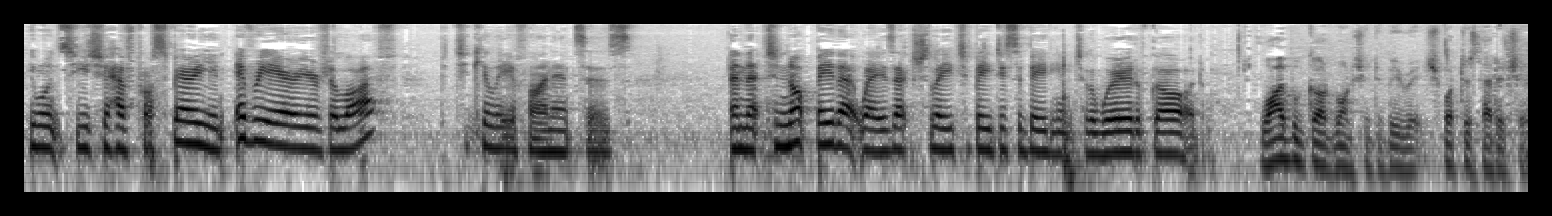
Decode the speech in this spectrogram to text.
He wants you to have prosperity in every area of your life, particularly your finances. And that to not be that way is actually to be disobedient to the Word of God. Why would God want you to be rich? What does that achieve?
